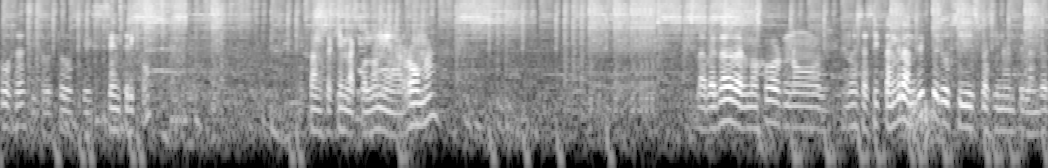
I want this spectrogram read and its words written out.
cosas y sobre todo que es céntrico. Estamos aquí en la colonia Roma. La verdad a lo mejor no, no es así tan grande, pero sí es fascinante el andar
